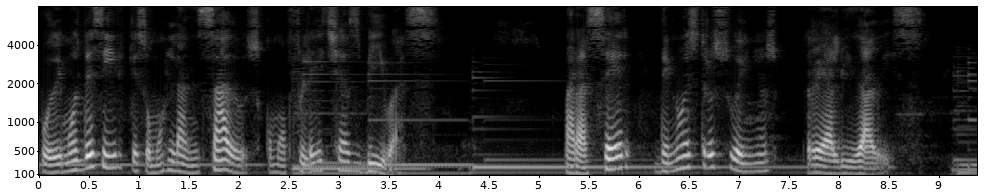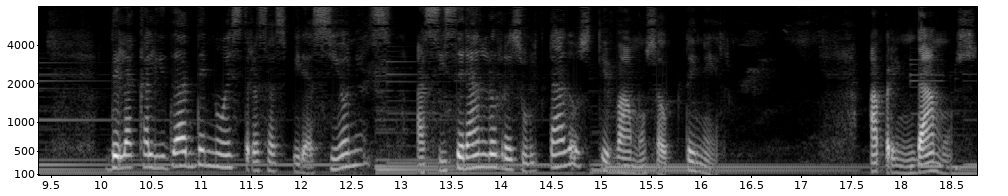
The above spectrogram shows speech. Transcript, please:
Podemos decir que somos lanzados como flechas vivas para hacer de nuestros sueños realidades. De la calidad de nuestras aspiraciones Así serán los resultados que vamos a obtener. Aprendamos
